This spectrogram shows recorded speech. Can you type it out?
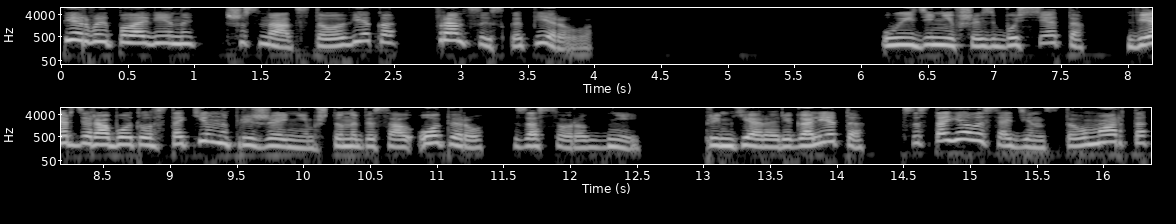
первой половины XVI века Франциска I. Уединившись в Буссета, Верди работал с таким напряжением, что написал оперу за 40 дней. Премьера «Регалета» состоялась 11 марта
